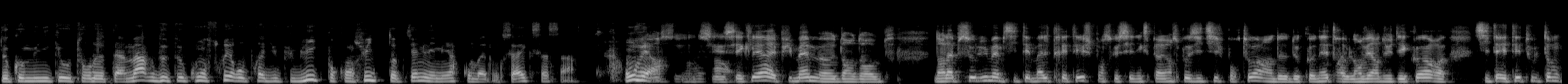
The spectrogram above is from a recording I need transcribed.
de, communiquer autour de ta marque, de te construire auprès du public pour qu'ensuite tu obtiennes les meilleurs combats. Donc c'est vrai que ça, ça, on verra. C'est clair. Et puis même euh, dans, dans, dans l'absolu, même si tu es maltraité, je pense que c'est une expérience positive pour toi hein, de, de, connaître l'envers du décor. Si tu as été tout le temps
